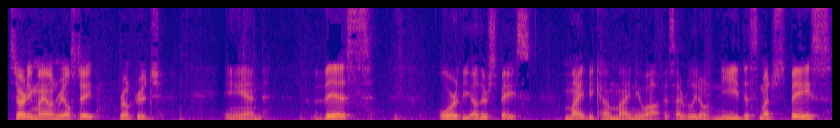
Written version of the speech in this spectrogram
starting my own real estate brokerage and this or the other space might become my new office. I really don't need this much space,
